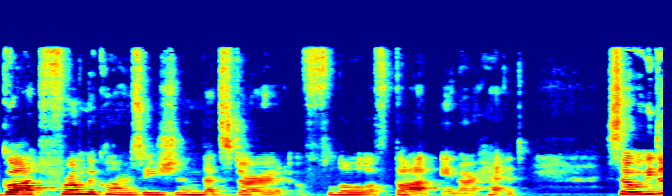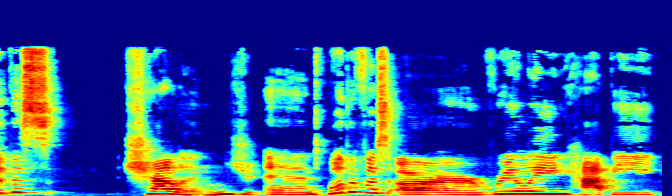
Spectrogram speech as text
got from the conversation that started a flow of thought in our head. So we did this challenge, and both of us are really happy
